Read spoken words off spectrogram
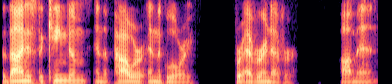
For thine is the kingdom and the power and the glory, forever and ever. Amen.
